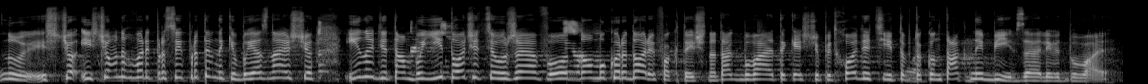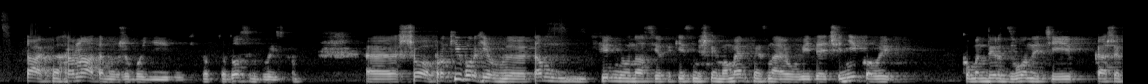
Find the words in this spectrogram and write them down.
ну і що, і що вони говорять про своїх противників? Бо я знаю, що іноді там бої точаться вже в одному коридорі, фактично. Так буває таке, що підходять, і тобто контактний бій взагалі відбувається. Так, гранатами вже бої йдуть, тобто досить близько. Е, Що про кіборгів? Е, Там в фільмі у нас є такий смішний момент, не знаю, увійде чи ні, коли командир дзвонить і каже,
